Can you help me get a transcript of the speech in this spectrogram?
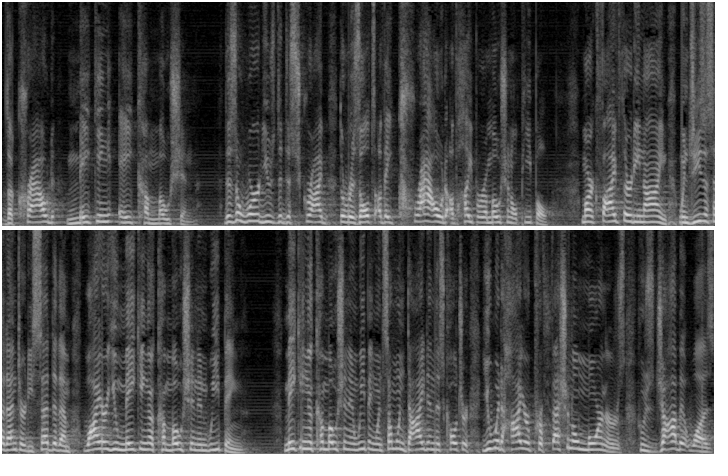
the crowd making a commotion, this is a word used to describe the results of a crowd of hyper emotional people. Mark 5:39 When Jesus had entered he said to them, "Why are you making a commotion and weeping?" Making a commotion and weeping. When someone died in this culture, you would hire professional mourners whose job it was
